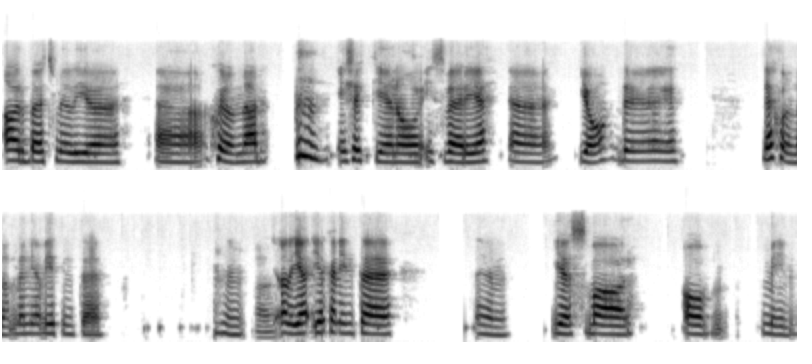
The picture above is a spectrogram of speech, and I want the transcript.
arbetsmiljö eh, skillnad i Tjeckien och i Sverige. Eh, ja, det, det är skillnad men jag vet inte. Mm, alltså jag, jag, kan inte um, ge svar av min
